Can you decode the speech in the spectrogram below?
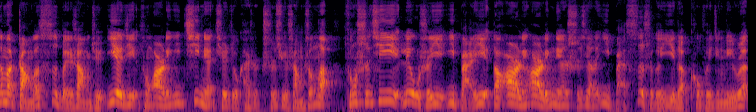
那么涨了四倍上去。业绩从二零一七年其实就开始持续上升了，从十七亿、六十亿、一百亿到二零二零年实现了一百四十个亿的扣非净利润。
